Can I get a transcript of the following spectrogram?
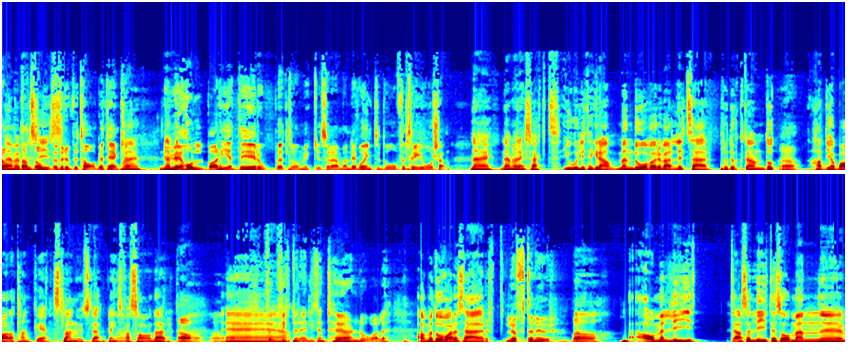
Nej, pratats om precis. överhuvudtaget egentligen. Nej. Nu Nej, men- är hållbarhet i ropet och mycket sådär, men det var ju inte då för tre år sedan. Nej, nej men exakt. Jo, lite grann. Men då var det väldigt så här, produkten, då Ja. hade jag bara tanke slangutsläpp längs fasader. Ja, Eh, Fick du en liten törn då eller? ja, men då var det så här, luften ur. Ja. ja men lite, alltså lite så, men eh,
